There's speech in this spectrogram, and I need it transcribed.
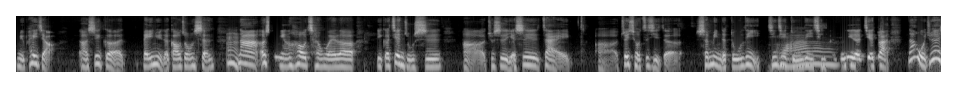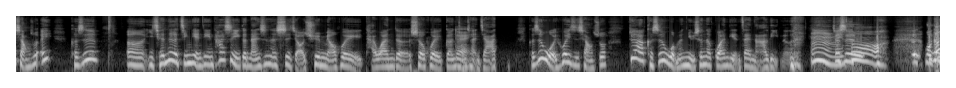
女配角呃是一个北女的高中生，嗯，那二十年后成为了一个建筑师，啊，就是也是在呃追求自己的生命的独立、经济独立、情感独立的阶段。那我就在想说，哎，可是。呃，以前那个经典电影，它是一个男生的视角去描绘台湾的社会跟中产家庭。可是我会一直想说，对啊，可是我们女生的观点在哪里呢？嗯，就是 我刚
